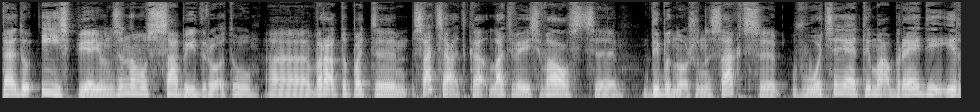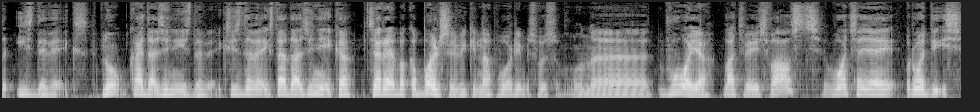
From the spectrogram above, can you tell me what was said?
tādu īspēju un zināmu sabiedrotu. Uh, varētu pat uh, sacēt, ka Latvijas valsts dibinošanas akts vocējai timā brīdī ir izdevīgs. Nu, kādā ziņā izdevīgs? Izdevīgs tādā ziņā, ka cerība, ka bolševiki naporims visu. Un uh, voja Latvijas valsts vocējai rodīs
